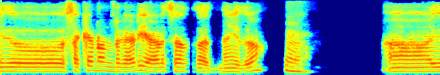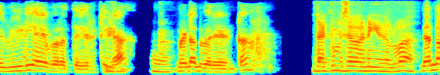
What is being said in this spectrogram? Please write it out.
ಇದು ಸೆಕೆಂಡ್ ಒಂದು ಗಾಡಿ ಎರಡ್ ಸಾವಿರದ ಹದಿನೈದು. ಹಾ. ಆ, ಇದು ವಿಡಿಐ ಬರುತ್ತೆ ಇರ್ಟಿಗ ಮಿಡಲ್ ವೇರಿಯಂಟ್ ಡಾಕ್ಯುಮೆಂಟ್ಸ್ ಎಲ್ಲ ರನ್ನಿಂಗ್ ಇದೆ ಅಲ್ವಾ ಎಲ್ಲ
